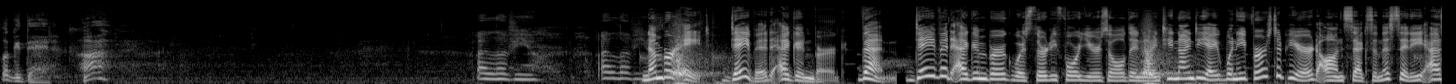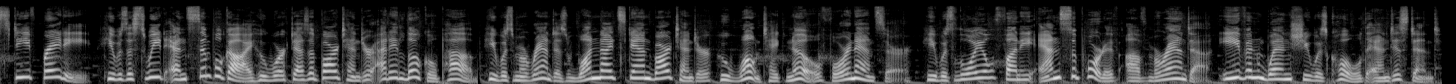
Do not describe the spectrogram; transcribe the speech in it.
Look at that, huh? I love you. I love you. Number 8. David Eigenberg. Then, David Eigenberg was 34 years old in 1998 when he first appeared on Sex and the City as Steve Brady. He was a sweet and simple guy who worked as a bartender at a local pub. He was Miranda's one night stand bartender who won't take no for an answer. He was loyal, funny, and supportive of Miranda, even when she was cold and distant.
